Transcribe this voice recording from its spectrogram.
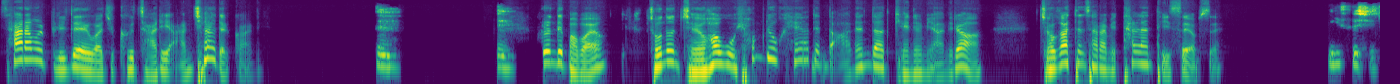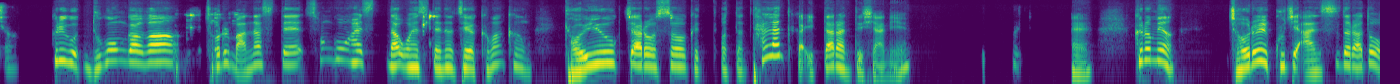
사람을 빌드해가지고 그 자리에 앉혀야 될 거 아니에요. 네, 네, 그런데 봐봐요. 저는 쟤하고 협력해야 된다, 안 한다 개념이 아니라 저 같은 사람이 탤런트 있어요, 없어요? 있으시죠? 그리고 누군가가 저를 만났을 때 성공한다고 했을 때는 제가 그만큼 교육자로서 그 어떤 탤런트가 있다라는 뜻이 아니에요? 예. 그러면 저를 굳이 안 쓰더라도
